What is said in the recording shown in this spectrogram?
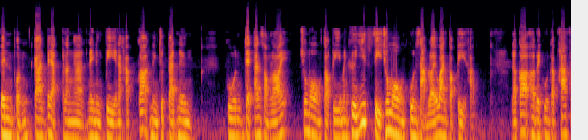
เป็นผลการประหยัดพลังงานใน 1 ปีนะครับ ก็ 1.81 คูณ 7,200 ชั่วโมงต่อปี มันคือ 24 ชั่วโมง คูณ 300 วันต่อปีครับ แล้วก็เอาไปคูณกับค่าไฟ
